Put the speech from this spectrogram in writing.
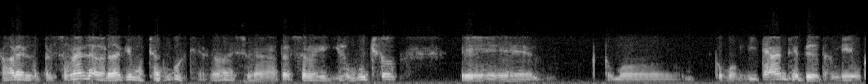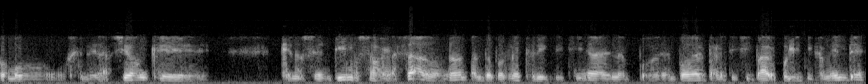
Ahora en lo personal la verdad que mucha angustia, ¿no? Es una persona que quiero mucho, eh, como como militante, pero también como generación que, que nos sentimos abrazados, ¿no? Tanto por Néstor y Cristina en, poder, participar políticamente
